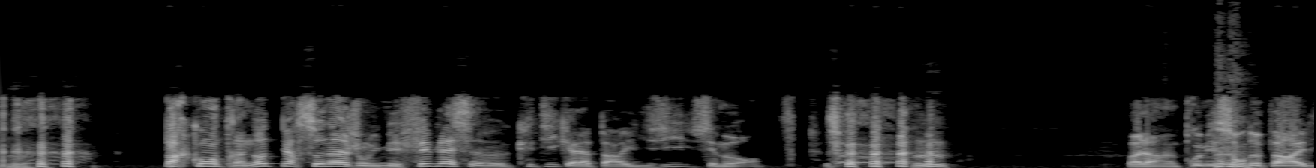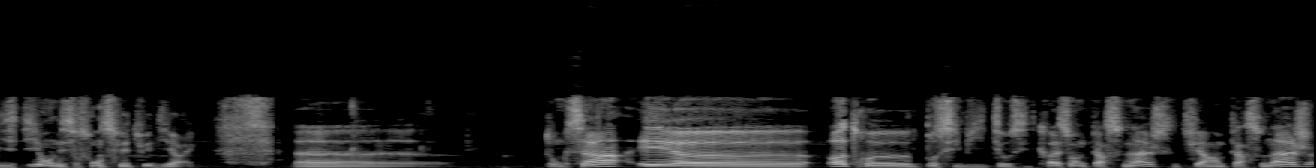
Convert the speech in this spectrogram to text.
Par contre, un autre personnage, on lui met faiblesse euh, critique à la paralysie, c'est mort. Hum, Voilà, un premier sort de paralysie, on est sur son se fait tuer direct. Euh, donc ça, et euh, autre possibilité aussi de création de personnage, c'est de faire un personnage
